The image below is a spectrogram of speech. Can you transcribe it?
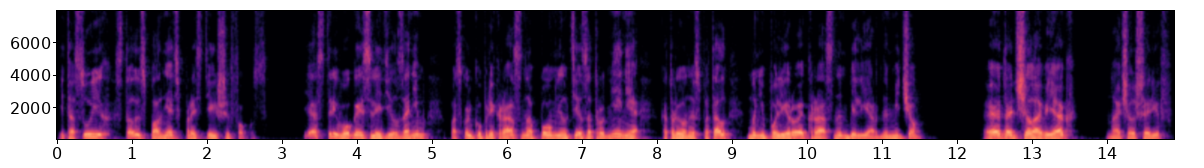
и, тасуя их, стал исполнять простейший фокус. Я с тревогой следил за ним, поскольку прекрасно помнил те затруднения, которые он испытал, манипулируя красным бильярдным мячом. «Этот человек», — начал шериф.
